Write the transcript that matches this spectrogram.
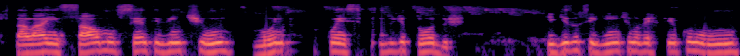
está lá em Salmo 121, muito conhecido de todos, que diz o seguinte no versículo 1:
